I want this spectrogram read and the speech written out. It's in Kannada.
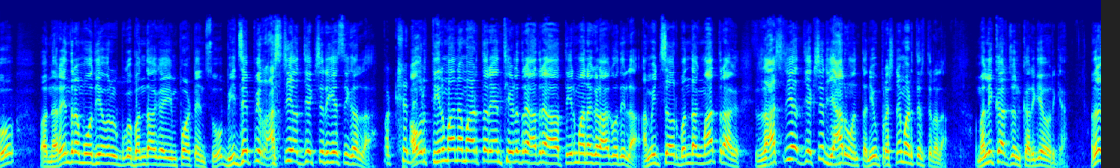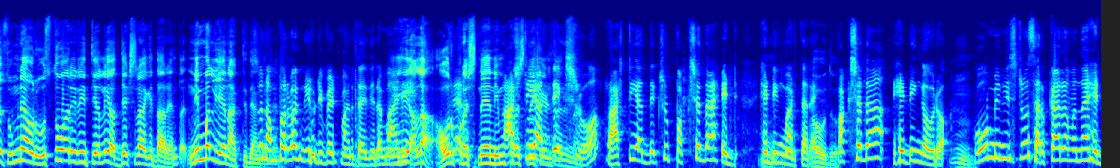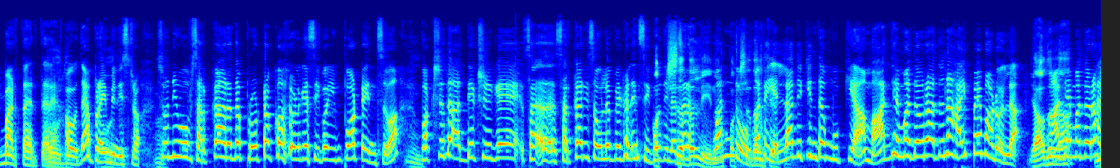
ನರೇಂದ್ರ ಮೋದಿ ಅವರು ಬಂದಾಗ ಇಂಪಾರ್ಟೆನ್ಸು ಬಿಜೆಪಿ ರಾಷ್ಟ್ರೀಯ ಅಧ್ಯಕ್ಷರಿಗೆ ಸಿಗಲ್ಲ. ಪಕ್ಷ ಅವ್ರು ತೀರ್ಮಾನ ಮಾಡ್ತಾರೆ ಅಂತ ಹೇಳಿದ್ರೆ ಆದ್ರೆ ಆ ತೀರ್ಮಾನಗಳಾಗೋದಿಲ್ಲ. ಅಮಿತ್ ಶಾ ಅವ್ರು ಬಂದಾಗ ಮಾತ್ರ ಆಗ ರಾಷ್ಟ್ರೀಯ ಅಧ್ಯಕ್ಷರು ಯಾರು ಅಂತ ನೀವು ಪ್ರಶ್ನೆ ಮಾಡ್ತಿರ್ತೀರಲ್ಲ ಮಲ್ಲಿಕಾರ್ಜುನ್ ಖರ್ಗೆ ಅವ್ರಿಗೆ. ಅಂದ್ರೆ ಸುಮ್ಮನೆ ಅವರು ಉಸ್ತುವಾರಿ ರೀತಿಯಲ್ಲಿ ಅಧ್ಯಕ್ಷರಾಗಿದ್ದಾರೆ ಅಂತ ನಿಮ್ಮಲ್ಲಿ ಏನಾಗ್ತಿದೆ? ನಮ್ಮ ಪರವಾಗಿ ನೀವು ಡಿಬೇಟ್ ಮಾಡ್ತಾ ಇದ್ದೀರಾ ಅಲ್ಲ ಅವ್ರ ಪ್ರಶ್ನೆ ನಿಮ್ಮ ಪ್ರಶ್ನೆ ಅಧ್ಯಕ್ಷರು ರಾಷ್ಟ್ರೀಯ ಅಧ್ಯಕ್ಷರು ಪಕ್ಷದ ಹೆಡ್ ಹೆಡ್ಡಿಂಗ್ ಮಾಡ್ತಾರೆ. ಪಕ್ಷದ ಹೆಡ್ಡಿಂಗ್ ಅವರು. ಹೋಮ್. ಮಿನಿಸ್ಟರ್ ಸರ್ಕಾರವನ್ನ ಹೆಡ್ ಮಾಡ್ತಾ ಇರ್ತಾರೆ. ಹೌದಾ. ಪ್ರೈಮ್ ಮಿನಿಸ್ಟರ್ ಸೊ ನೀವು ಸರ್ಕಾರದ ಪ್ರೋಟೋಕಾಲ್ ಒಳಗೆ ಸಿಗೋ ಇಂಪಾರ್ಟೆನ್ಸ್ ಪಕ್ಷದ ಅಧ್ಯಕ್ಷರಿಗೆ ಸರ್ಕಾರಿ ಸೌಲಭ್ಯಗಳೇನು ಸಿಗೋದಿಲ್ಲ. ಒಂದು ಮತ್ತೆ ಎಲ್ಲದಕ್ಕಿಂತ ಮುಖ್ಯ ಮಾಧ್ಯಮದವರು ಅದನ್ನ ಹೈಪೆ ಮಾಡೋಲ್ಲ. ಮಾಧ್ಯಮದವರು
